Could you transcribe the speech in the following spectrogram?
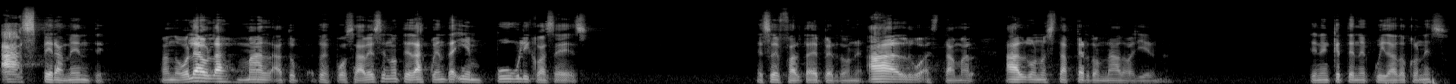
ásperamente. Cuando vos le hablas mal a tu, esposa, a veces no te das cuenta y en público hace eso. Eso es falta de perdón. Algo está mal, algo no está perdonado hermano. Tienen que tener cuidado con eso.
